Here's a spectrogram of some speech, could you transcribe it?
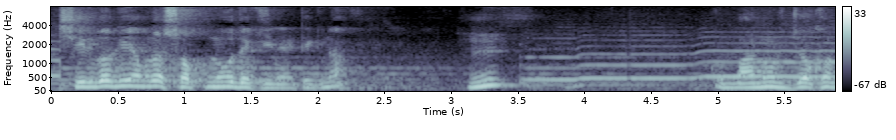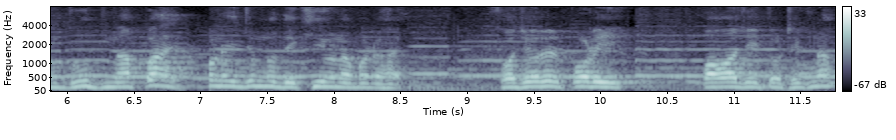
বেশিরভাগই আমরা স্বপ্নও দেখি না ঠিক না? হুম? মানুষ যখন দুধ না পায়, তখন এই জন্য দেখিও না মনে হয়। ফজরের পরেই পাওয়া যেত, ঠিক না?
